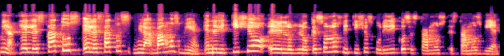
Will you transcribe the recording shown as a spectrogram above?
Mira, el estatus, el estatus, mira, vamos bien. En el litigio, en lo que son los litigios jurídicos, estamos, estamos bien.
